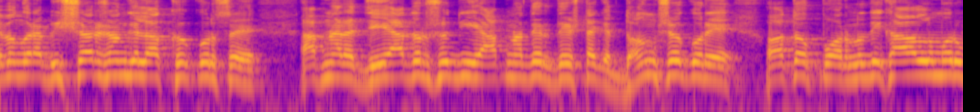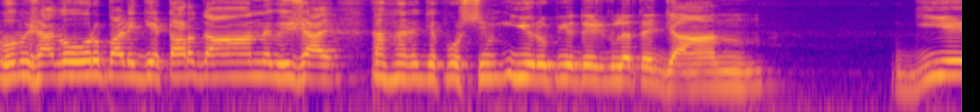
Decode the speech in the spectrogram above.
এবং ওরা বিশ্বর সঙ্গে লক্ষ্য করছে, আপনারা যে আদর্শ দিয়ে আপনাদের দেশটাকে ধ্বংস করে, অতঃপর নদী খাল মরুভূমি, সাগর, পাড়ি দিয়ে টারজান ভিসায়, আপনারা যে পশ্চিম ইউরোপীয় দেশগুলোতে যান, গিয়ে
